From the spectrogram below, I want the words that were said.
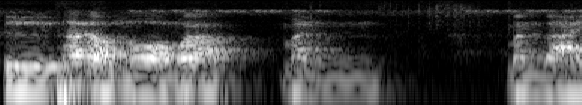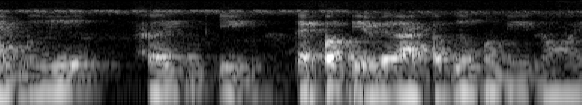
คือถ้าเรามองว่ามันมันหลายมื้อ อะไรจริงๆแต่เขาเสียเวลากับเรื่องพวกนี้น้อย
